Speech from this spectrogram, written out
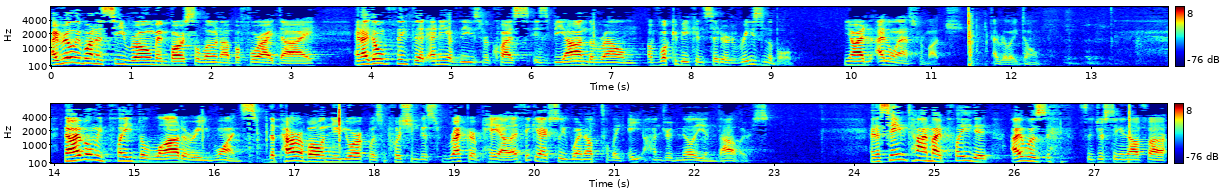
I really want to see Rome and Barcelona before I die, and I don't think that any of these requests is beyond the realm of what could be considered reasonable. You know, I, I don't ask for much. I really don't. Now, I've only played the lottery once. The Powerball in New York was pushing this record payout. I think it actually went up to like $800 million. And the same time I played it, I was, it's interesting enough, uh,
